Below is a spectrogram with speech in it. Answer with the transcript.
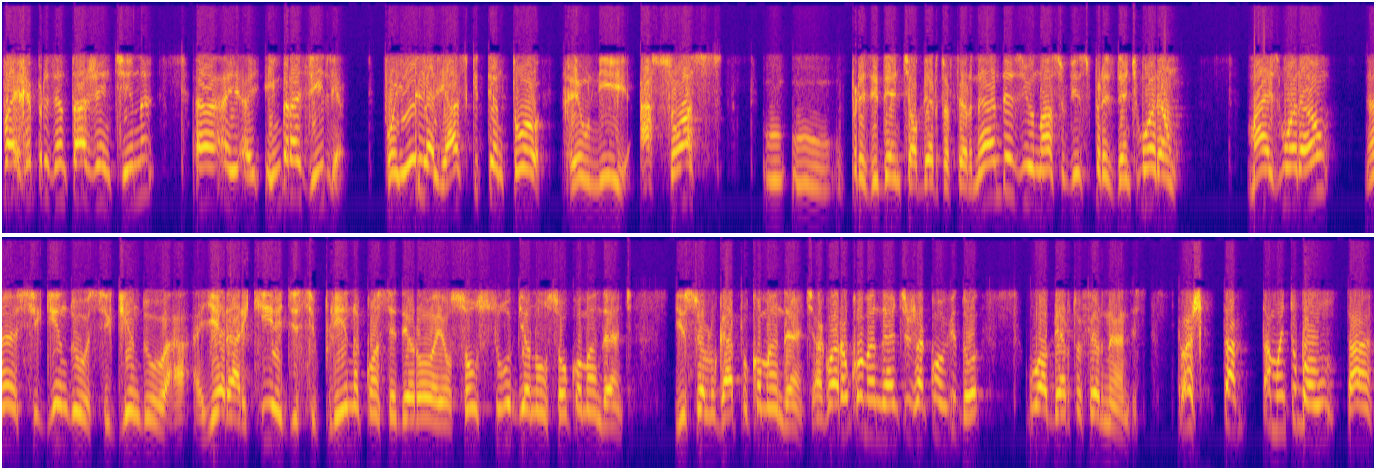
vai representar a Argentina ah, ah, em Brasília. Foi ele, aliás, que tentou reunir a sós o, o- o presidente Alberto Fernandes e o nosso vice-presidente Mourão. Mas Mourão, né, seguindo, seguindo a hierarquia e disciplina, considerou eu sou sub, eu não sou comandante. Isso é lugar para o comandante. Agora o comandante já convidou o Alberto Fernandes. Eu acho que está tá muito bom. Tá?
